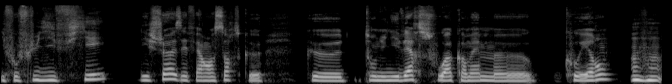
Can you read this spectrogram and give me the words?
il faut fluidifier les choses et faire en sorte que, que ton univers soit quand même euh, cohérent. Mhm.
